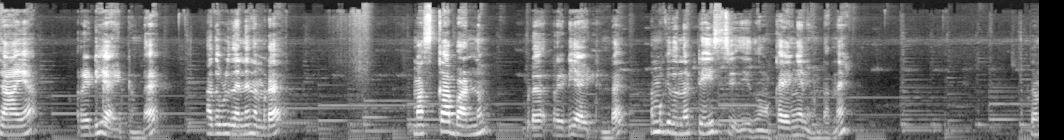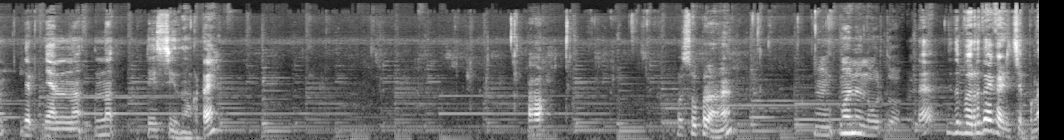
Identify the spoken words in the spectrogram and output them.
ചായ റെഡി ആയിട്ടുണ്ട്. അതുപോലെ തന്നെ നമ്മുടെ മസ്ക ബണ്ണും ഇവിടെ റെഡി ആയിട്ടുണ്ട്. നമുക്കിതൊന്ന് ടേസ്റ്റ് ചെയ്ത് നോക്കാം എങ്ങനെയുണ്ടെന്നേ. അപ്പം ഇതെടുത്ത് ഞാൻ ഒന്ന് ഒന്ന് ടേസ്റ്റ് ചെയ്ത് നോക്കട്ടെ. സൂപ്പറാണ്. മോനെ നൂർത്ത് നോക്കട്ടെ ഇത് വെറുതെ കഴിച്ചപ്പോൾ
